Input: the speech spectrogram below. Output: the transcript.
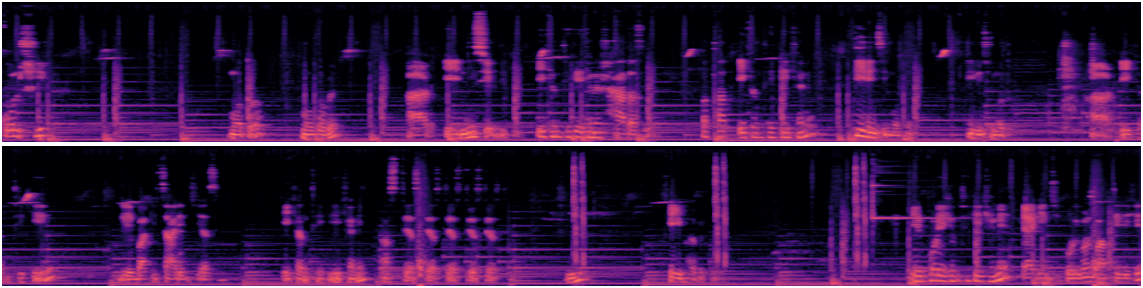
কলসির মতো মুখ হবে আর এই নিচের দিকে। এখান থেকে এখানে স্বাদ আছে অর্থাৎ এখান থেকে এখানে তিন ইঞ্চি মতো তিন ইঞ্চি মতো। আর এইখান থেকে যে বাকি চার ইঞ্চি আছে এখান থেকে এখানে আস্তে আস্তে আস্তে আস্তে আস্তে আস্তে এইভাবে। এরপরে এখান থেকে এখানে এক ইঞ্চি পরিমাণ বাড়তি রেখে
